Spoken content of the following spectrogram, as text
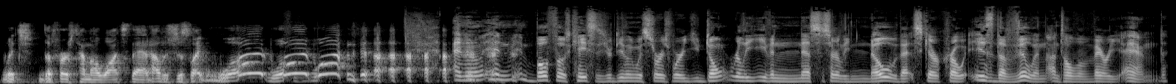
which the first time I watched that, I was just like, "What? What? What?" and, uh, and in both those cases, you're dealing with stories where you don't really even necessarily know that Scarecrow is the villain until the very end.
